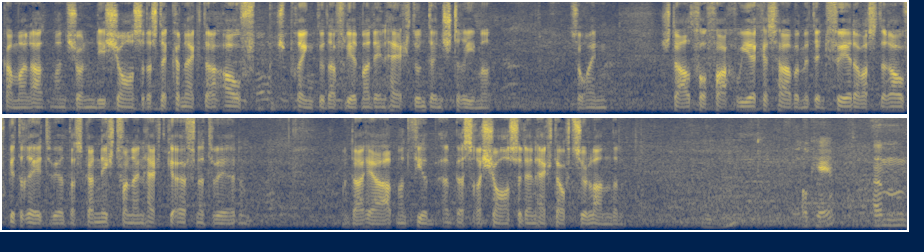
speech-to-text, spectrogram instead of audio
kann man, hat man schon die Chance, dass der Connector aufspringt da verliert man den Hecht und den Streamer. So ein Stahlvorfach, wie ich es habe, mit den Federn, was darauf gedreht wird, das kann nicht von einem Hecht geöffnet werden. Und daher hat man viel bessere Chance, den Hecht auch zu landen. Okay. Ähm,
